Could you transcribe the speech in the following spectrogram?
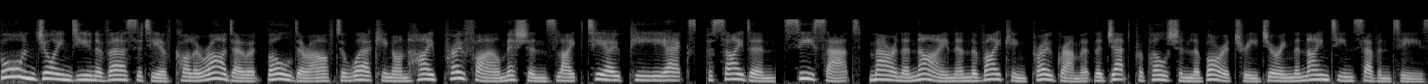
Born joined University of Colorado at Boulder after working on high-profile missions like TOPEX, Poseidon, Seasat, Mariner 9 and the Viking program at the Jet Propulsion Laboratory during the 1970s.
